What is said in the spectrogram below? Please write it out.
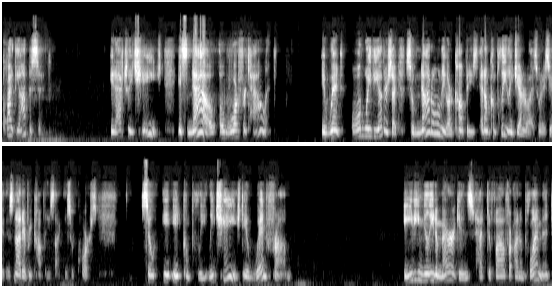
Quite the opposite. It actually changed. It's now a war for talent. It went all the way the other side. So not only are companies and i'm completely generalized when i say this not every company is like this of course. So it, it completely changed. It went from 80 million Americans had to file for unemployment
